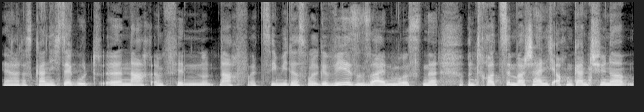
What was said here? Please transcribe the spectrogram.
Ja, das kann ich sehr gut äh, nachempfinden und nachvollziehen, wie das wohl gewesen sein muss. Ne? Und trotzdem wahrscheinlich auch ein ganz schöner,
